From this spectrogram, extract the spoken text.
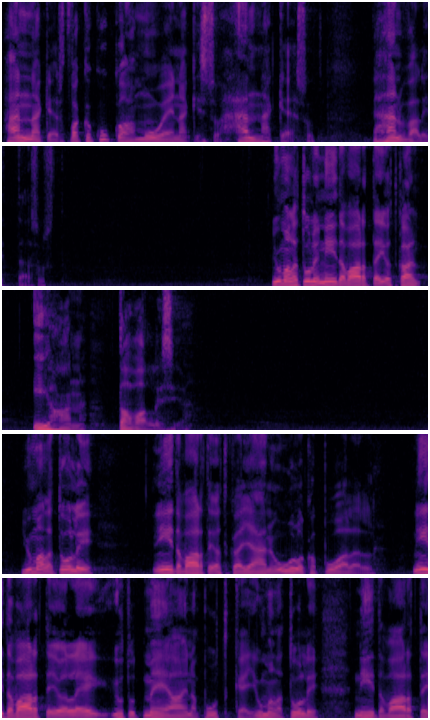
Hän näkee sut. Vaikka kukaan muu ei näkisi sua, hän näkee sut. Ja hän välittää susta. Jumala tuli niitä varten, jotka on ihan tavallisia. Jumala tuli niitä varten, jotka on jäänyt ulkopuolelle. Niitä varten, joille ei jutut mene aina putkeen. Jumala tuli niitä varten,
